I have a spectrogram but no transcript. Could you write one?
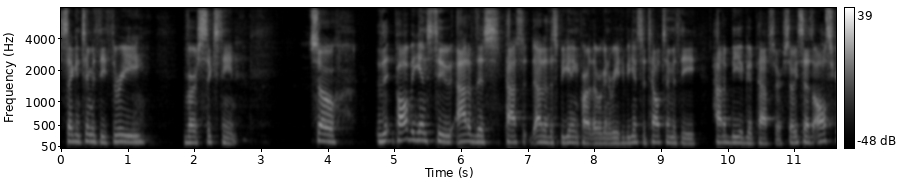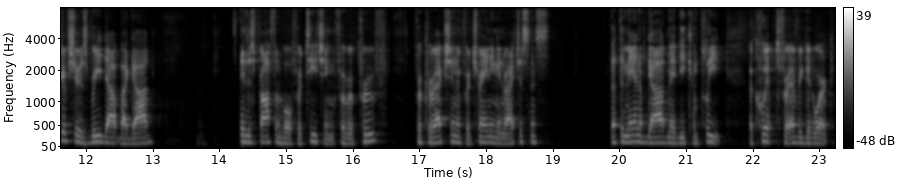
2 Timothy 3, verse 16. So, Paul begins to out of this passage, out of this beginning part that we're going to read, he begins to tell Timothy how to be a good pastor. So he says, "All Scripture is breathed out by God. It is profitable for teaching, for reproof, for correction, and for training in righteousness, that the man of God may be complete, equipped for every good work."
